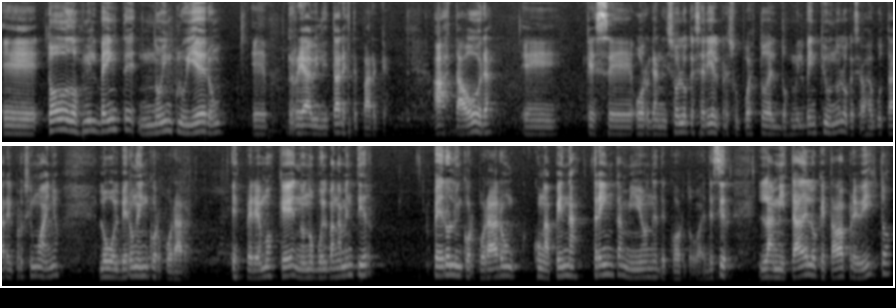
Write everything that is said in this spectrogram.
Eh, todo 2020 no incluyeron eh, rehabilitar este parque. Hasta ahora eh, que se organizó lo que sería el presupuesto del 2021, lo que se va a ejecutar el próximo año, lo volvieron a incorporar. Esperemos que no nos vuelvan a mentir, pero lo incorporaron con apenas 30 millones de Córdoba, es decir, la mitad de lo que estaba previsto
